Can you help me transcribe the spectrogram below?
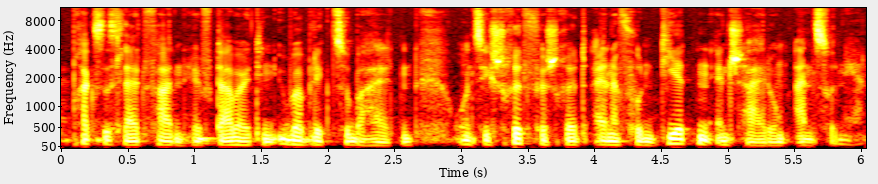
Praxisleitfaden hilft dabei, den Überblick zu behalten und sich Schritt für Schritt einer fundierten Entscheidung anzunähern.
